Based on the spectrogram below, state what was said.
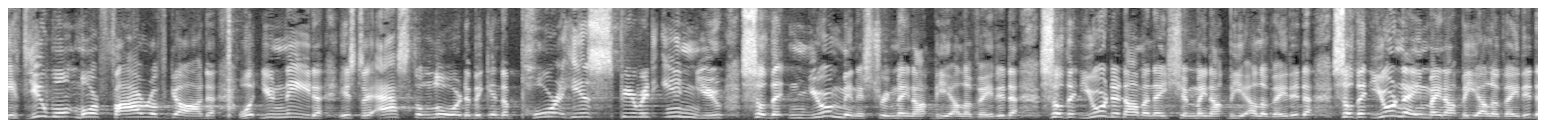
If you want more fire of God, what you need is to ask the Lord to begin to pour His Spirit in you so that your ministry may not be elevated, so that your denomination may not be elevated, so that your name may not be elevated,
